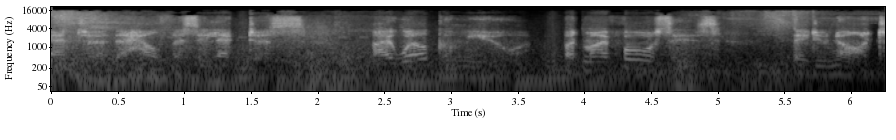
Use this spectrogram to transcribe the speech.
enter the Halphus Electus. I welcome you, but my forces, they do not.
